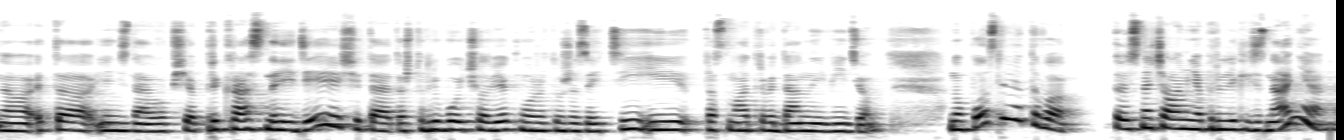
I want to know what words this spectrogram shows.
Э, это, я не знаю, вообще прекрасная идея, я считаю, то, что любой человек может уже зайти и просматривать данные видео. Но после этого то есть сначала меня привлекли знания,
